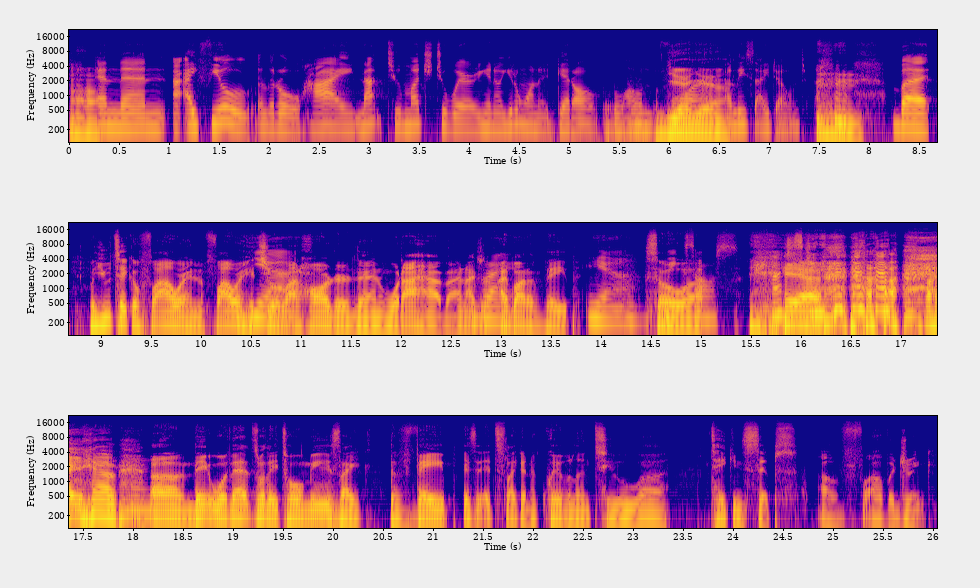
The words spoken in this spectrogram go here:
uh-huh. and then I, I feel a little high, not too much to where you know you don't want to get all blown. Before. Yeah, yeah. At least I don't. Mhm. but But you take a flower and the flower hits you a lot harder than what I have, and I just I bought a vape. yeah, So, uh, sauce. Yeah. I am. Um, they well, that's what they told me is like the vape is it's like an equivalent to uh, taking sips of of a drink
